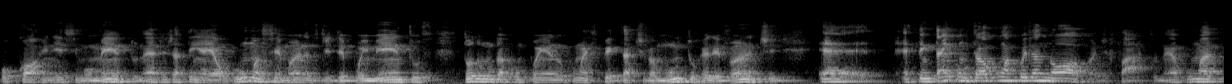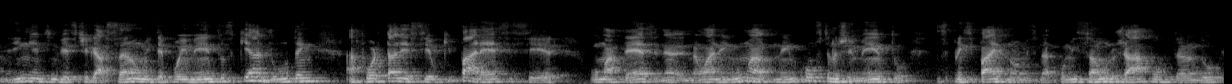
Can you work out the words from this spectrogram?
ocorre nesse momento, né, a gente já tem aí algumas semanas de depoimentos, todo mundo acompanhando com uma expectativa muito relevante, é, é tentar encontrar alguma coisa nova de fato, né, alguma linha de investigação e depoimentos que ajudem a fortalecer o que parece ser uma tese, né, não há nenhuma, nenhum constrangimento dos principais nomes da comissão já apontando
